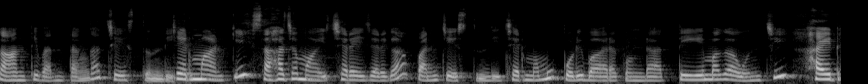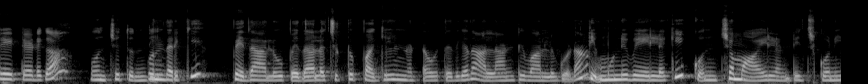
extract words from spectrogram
కాంతివంతంగా చేస్తుంది. చర్మానికి సహజ మాయిశ్చరైజర్గా పనిచేస్తుంది. చర్మము పొడిబారకుండా తేమగా ఉంచి హైడ్రేటెడ్గా ఉంచుతుంది. కొందరికి పెదాలు పెదాల చుట్టూ పగిలినట్టు అవుతుంది కదా అలాంటి వాళ్ళు కూడా మునివేళ్ళకి కొంచెం ఆయిల్ అంటించుకొని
